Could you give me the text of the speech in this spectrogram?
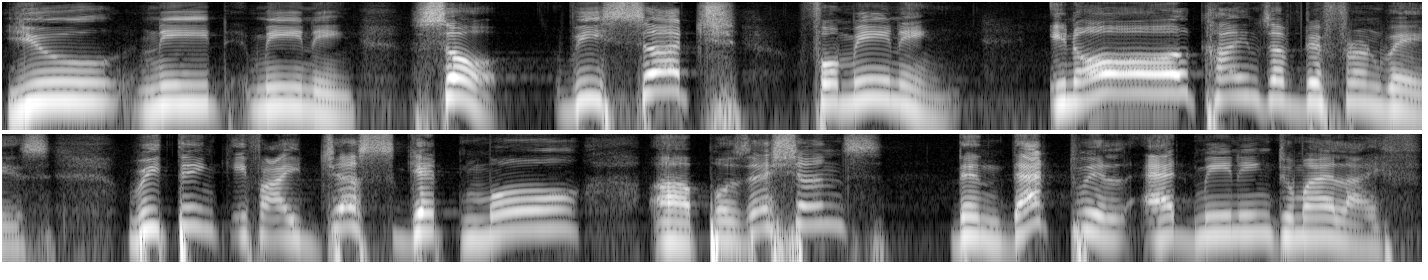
You need meaning. So, we search for meaning in all kinds of different ways. We think if I just get more uh, possessions, then that will add meaning to my life.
